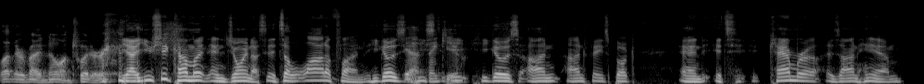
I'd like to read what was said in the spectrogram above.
letting everybody know on Twitter. yeah, you should come and join us. It's a lot of fun. He goes. Yeah, thank you. He, he goes on on Facebook, and it's camera is on him,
